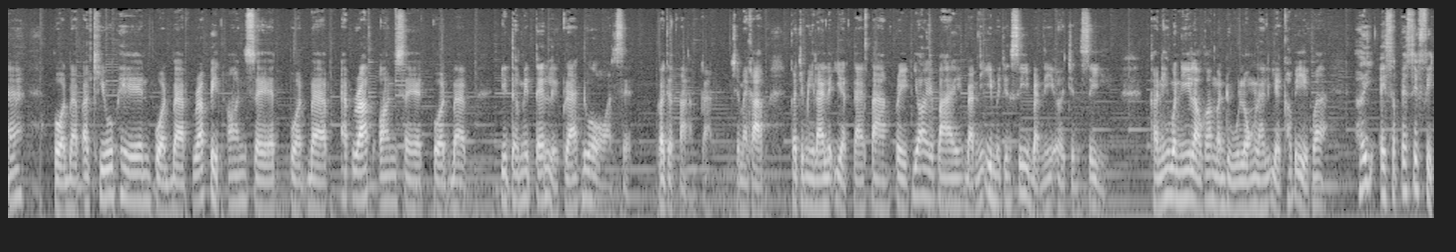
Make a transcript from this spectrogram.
นะปวดแบบ acute pain ปวดแบบ rapid onset ปวดแบบ abrupt onset ปวดแบบ intermittent หรือ gradual onset ก็จะต่างกันใช่ไหมครับ ก็จะมีรายละเอียดแตกต่างปลีกย่อยไปแบบนี้ emergency แบบนี้ urgency คราวนี้วันนี้เราก็มาดูลงรายละเอียดเข้าไปอีกว่า เฮ้ย ไอ้ specific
